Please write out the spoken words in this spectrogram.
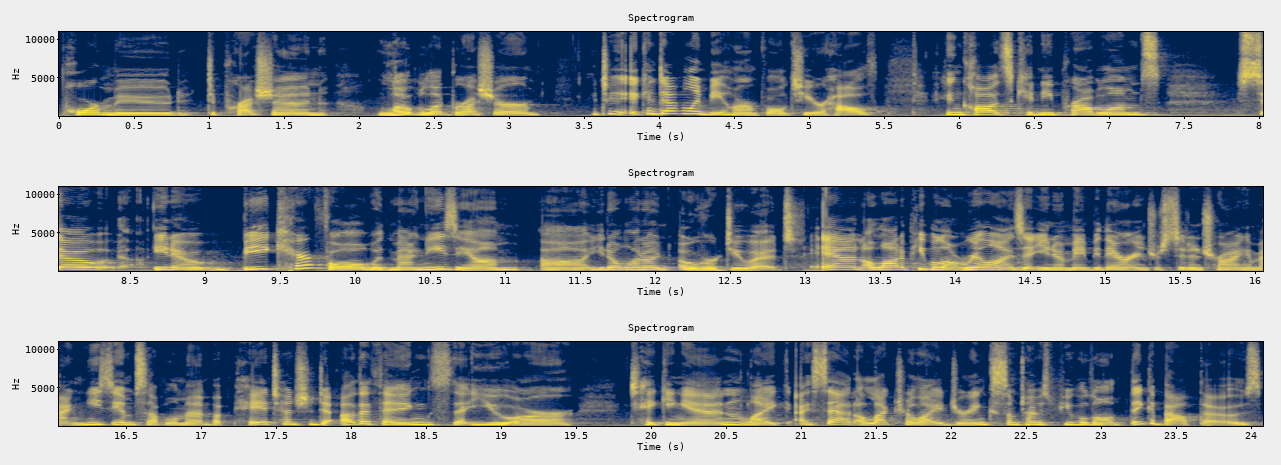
poor mood, depression, low blood pressure. It, can definitely be harmful to your health. It can cause kidney problems. So, you know, be careful with magnesium. Uh, you don't want to overdo it. And a lot of people don't realize it. You know, maybe they're interested in trying a magnesium supplement, but pay attention to other things that you are taking in. Like I said, electrolyte drinks, sometimes people don't think about those,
